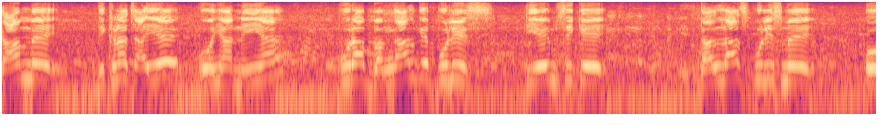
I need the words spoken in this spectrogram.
काम में दिखना चाहिए, वो यहाँ नहीं है। पूरा बंगाल के पुलिस, टीएमसी के दलदास पुलिस में वो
